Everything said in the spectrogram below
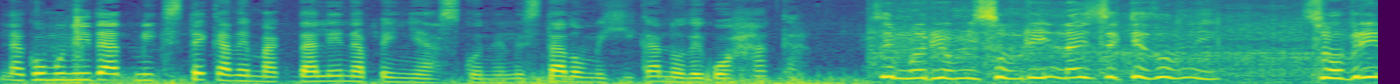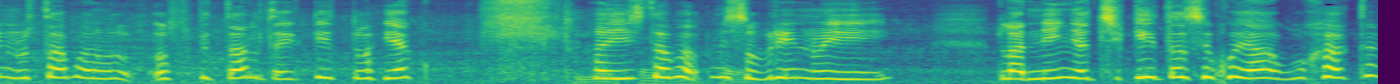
La comunidad mixteca de Magdalena Peñasco, en el estado mexicano de Oaxaca. Se murió mi sobrina y se quedó mi sobrino. Estaba en el hospital de Quitlajiaco. Ahí estaba mi sobrino y la niña chiquita se fue a Oaxaca.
